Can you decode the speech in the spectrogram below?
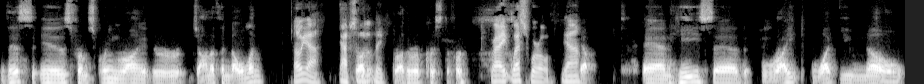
this is from screenwriter Jonathan Nolan. Oh yeah, absolutely. Brother, brother of Christopher. Right, Westworld. Yeah. Yep. And he said, write what you know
